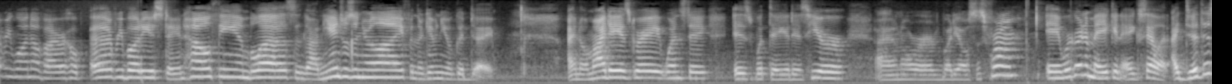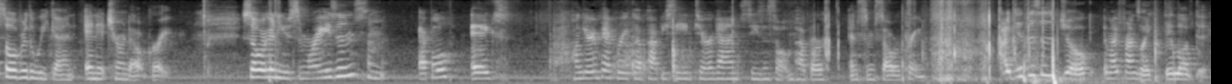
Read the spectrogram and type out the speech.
everyone, Elyvira. I hope everybody is staying healthy and blessed and got any angels in your life and they're giving you a good day. I know my day is great. Wednesday is what day it is here. I don't know where everybody else is from. And we're going to make an egg salad. I did this over the weekend and it turned out great. So we're going to use some raisins, some apple, eggs, Hungarian paprika, poppy seed, tarragon, seasoned salt and pepper, and some sour cream. I did this as a joke, and my friends like they loved it.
